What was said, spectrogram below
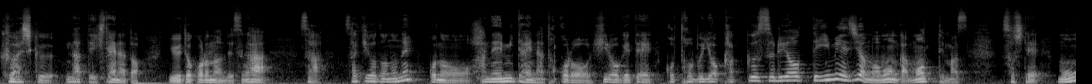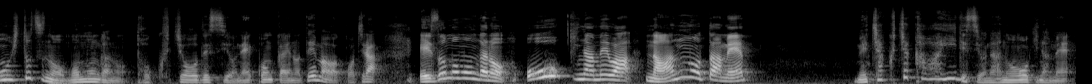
詳しくなっていきたいなというところなんですがさあ先ほどのねこの羽みたいなところを広げてこう飛ぶよ滑空するよってイメージはモモンガ持ってます。そしてもう一つのモモンガの特徴ですよね。今回のテーマはこちら。エゾモモンガの大きな目は何のため？めちゃくちゃ可愛いですよねあの大きな目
